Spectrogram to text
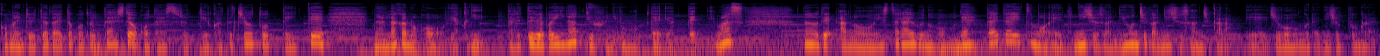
コメントいただいたことに対してお答えするっていう形をとっていて何らかのこう役に立ててればいいなっていうふうに思ってやっています。なのであのインスタライブの方もねだいたいいつも、えーと、23日本時間23時から、えー、15分ぐらい20分ぐらい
